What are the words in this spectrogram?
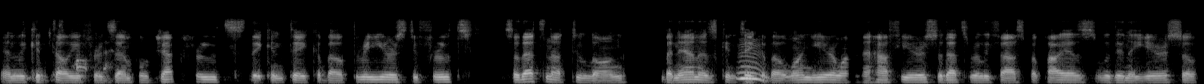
And we can tell you, for that. example, jackfruits, they can take about three years to fruit. So that's not too long. Bananas can take Mm. about one year, one and a half years. So that's really fast. Papayas within a year. So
